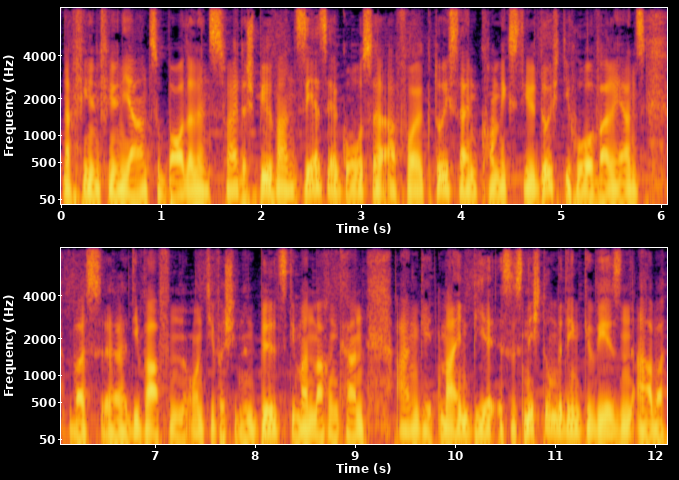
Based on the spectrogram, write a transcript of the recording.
nach vielen, vielen Jahren Jahren zu Borderlands 2. Das Spiel war ein sehr, sehr großer Erfolg durch seinen Comic-Stil, durch die hohe Varianz, was äh, die Waffen und die verschiedenen Builds, die man machen kann, angeht. Mein Bier ist es nicht unbedingt gewesen, aber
